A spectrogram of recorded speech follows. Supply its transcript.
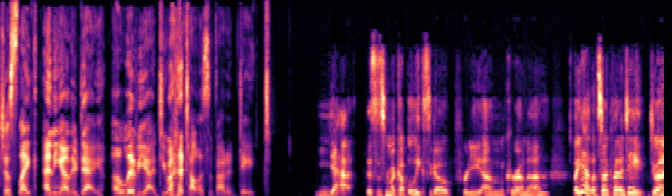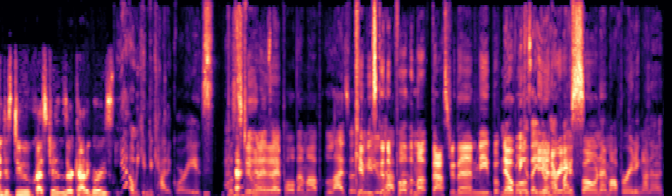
just like any other day. Olivia, do you want to tell us about a date? Yeah, this is from a couple weeks ago, pre um Corona. But yeah, let's talk about a date. Do you want to just do questions or categories? Yeah, we can do categories. Let's as do soon as I pull them up, Liza, do Kimmy's you gonna have pull them? up faster than me, but No, we're because both I don't in a have my phone. I'm operating on a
